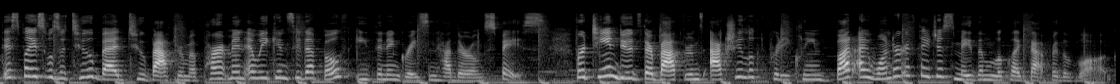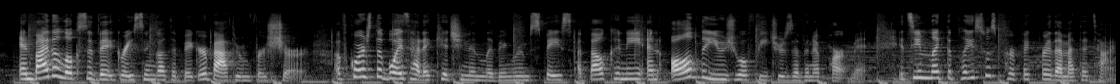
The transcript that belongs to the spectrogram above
This place was a two bed, two bathroom apartment and we can see that both Ethan and Grayson had their own space. For teen dudes, their bathrooms actually looked pretty clean, but I wonder if they just made them look like that for the vlog. And by the looks of it, Grayson got the bigger bathroom for sure. Of course, the boys had a kitchen and living room space, a balcony, and all of the usual features of an apartment. It seemed like the place was perfect for them at the time.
